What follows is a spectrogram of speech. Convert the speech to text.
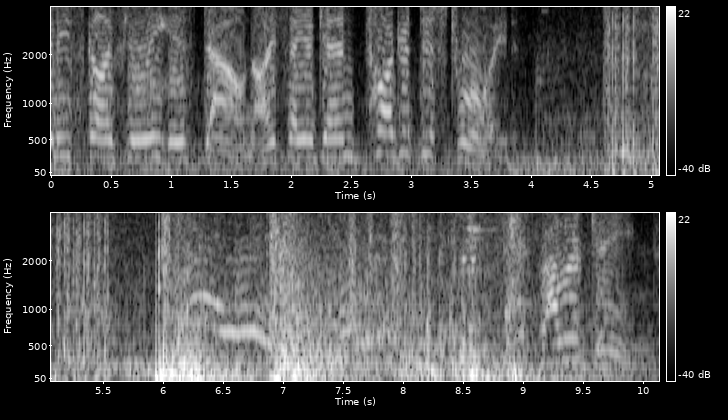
Enemy Sky Fury is down. I say again, target destroyed. Valor gained.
